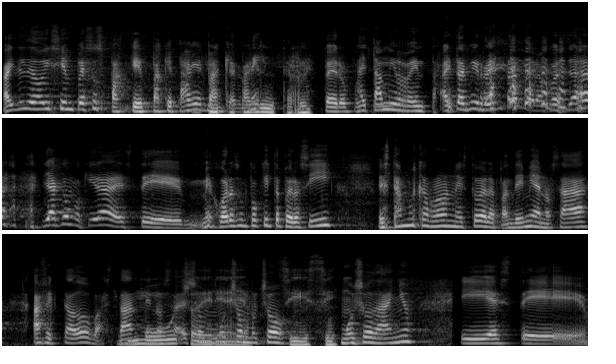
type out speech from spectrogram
ahí le doy 100 pesos para que, pa que pague el Para que internet. pague el internet. Pero pues, Ahí está mi renta. Ahí está mi renta, pero pues ya, ya como quiera, este, mejoras un poquito, pero sí, está muy cabrón esto de la pandemia, nos ha afectado bastante, nos ha hecho mucho, mucho, Sí, sí. mucho daño y este,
